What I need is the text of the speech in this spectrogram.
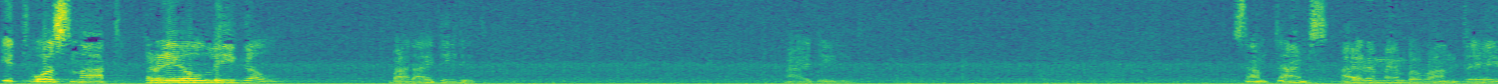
It was not real legal, but I did it. I did it. Sometimes I remember one day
